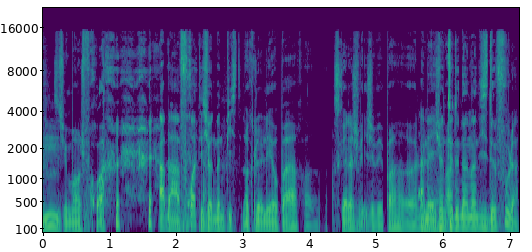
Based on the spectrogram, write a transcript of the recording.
Mm. si tu manges froid. Ah bah froid, t'es sur une bonne piste. Donc le léopard, euh, parce que là je vais, je vais pas. euh, le Ah mais je viens de te léopard. donner un indice de fou là.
